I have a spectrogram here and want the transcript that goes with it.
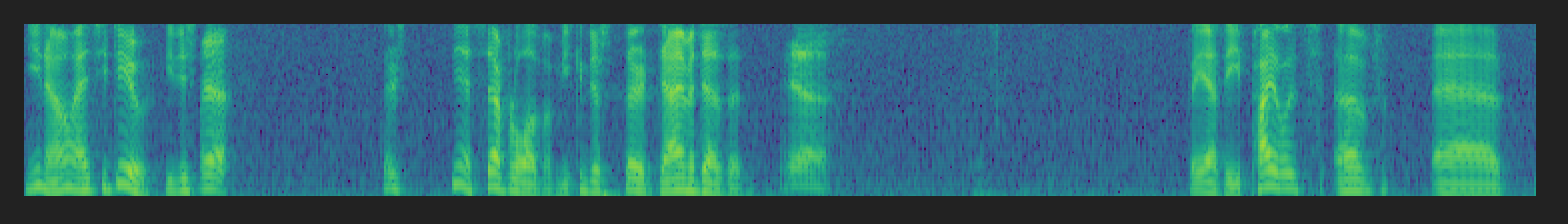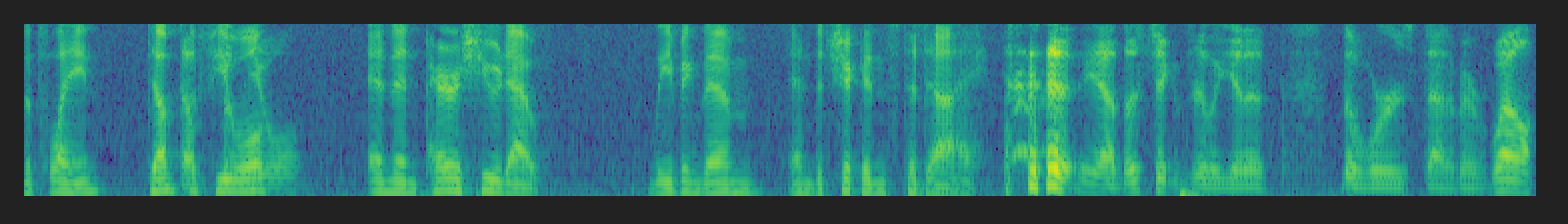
you know, as you do. You just Yeah, yeah, several of them. You can just they're a dime a dozen. yeah. But yeah, the pilots of uh, the plane dump, Dump the, fuel and then parachute out, leaving them and the chickens to die. yeah, those chickens really get it the worst out of ever. Well,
